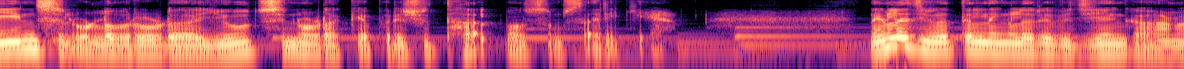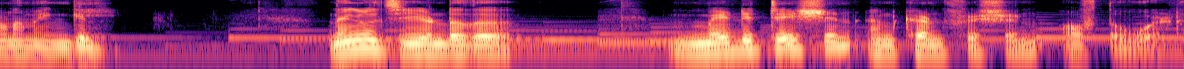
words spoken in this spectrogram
ടീൻസിലുള്ളവരോട് യൂത്ത്സിനോടൊക്കെ പരിശുദ്ധാത്മാവ് സംസാരിക്കുകയാണ്. നിങ്ങളുടെ ജീവിതത്തിൽ നിങ്ങളൊരു വിജയം കാണണമെങ്കിൽ നിങ്ങൾ ചെയ്യേണ്ടത് meditation and confession of the word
